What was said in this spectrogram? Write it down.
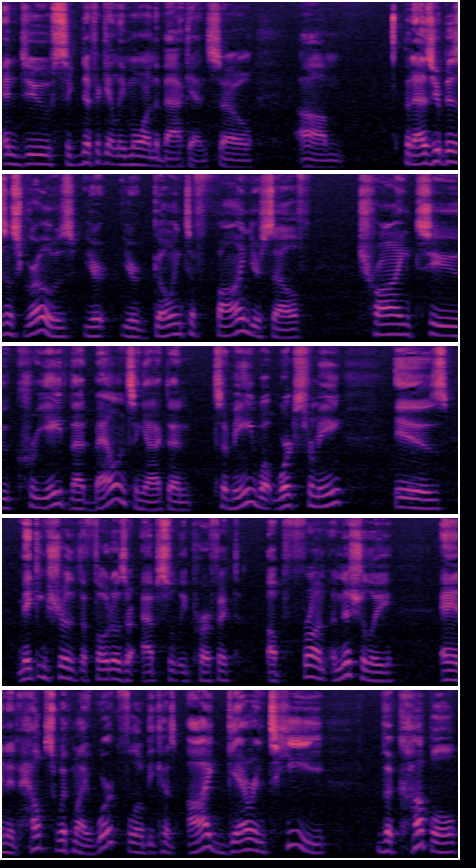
and do significantly more on the back end. So, um, but as your business grows, you're you're going to find yourself trying to create that balancing act. And to me, what works for me is making sure that the photos are absolutely perfect up front initially and it helps with my workflow because I guarantee the couple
